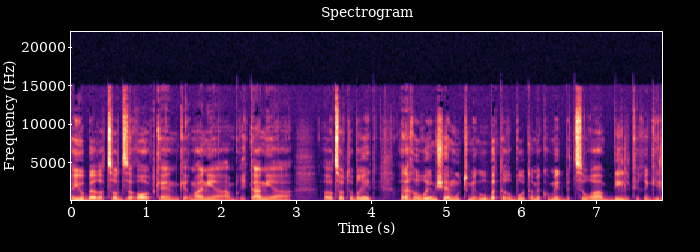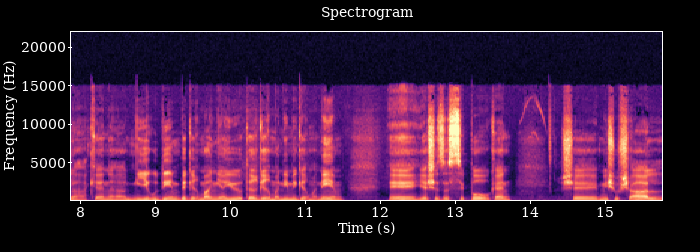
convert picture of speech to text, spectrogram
היו בארצות זרות, כן, גרמניה, בריטניה, ארה"ב, אנחנו רואים שהם הוטמעו בתרבות המקומית בצורה בלתי רגילה, כן? היהודים בגרמניה היו יותר גרמנים מגרמנים. יש איזה סיפור, כן? שמישהו שאל,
